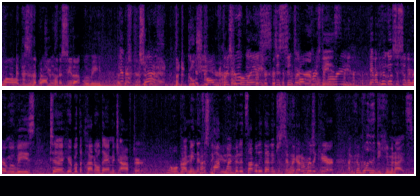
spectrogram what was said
Well, but this is the would problem you go to see that movie? Yeah, but- Superman, the It's negotiator. called Christopher Who Reeve. goes to It's called superhero Christopher movies? Reeve. Yeah, but who goes to superhero movies to hear about the collateral damage after? Well, they're I mean, it's a plot point, but it's not really that interesting. Like, I don't really care. I'm completely dehumanized.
